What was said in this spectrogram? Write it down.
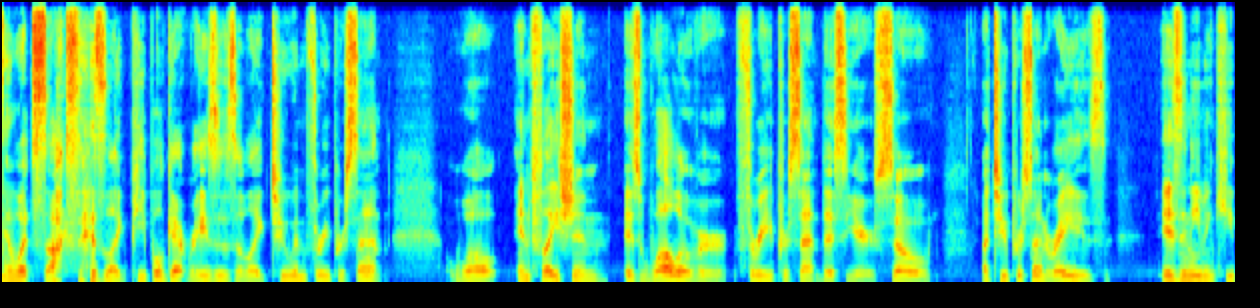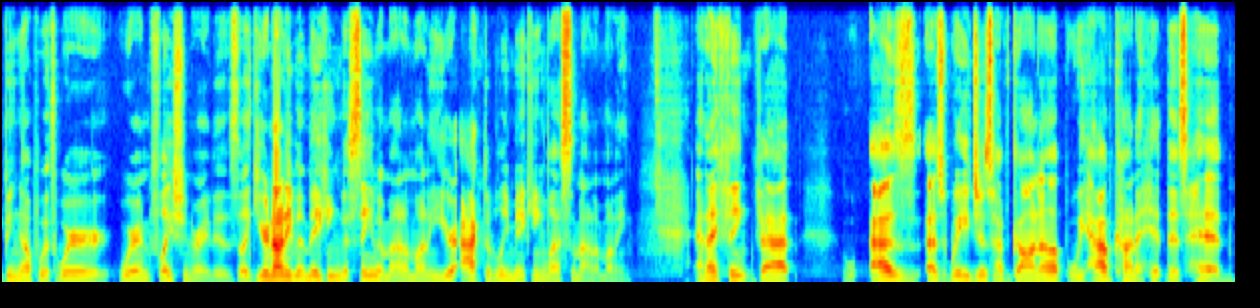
and what sucks is like people get raises of like two and three percent. Well, inflation is well over three percent this year. So a two percent raise isn't even keeping up with where where inflation rate is. Like you're not even making the same amount of money. You're actively making less amount of money. And I think that as as wages have gone up, we have kind of hit this head.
